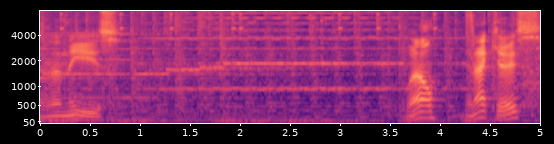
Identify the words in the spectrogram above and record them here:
And then these. Well, in that case,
